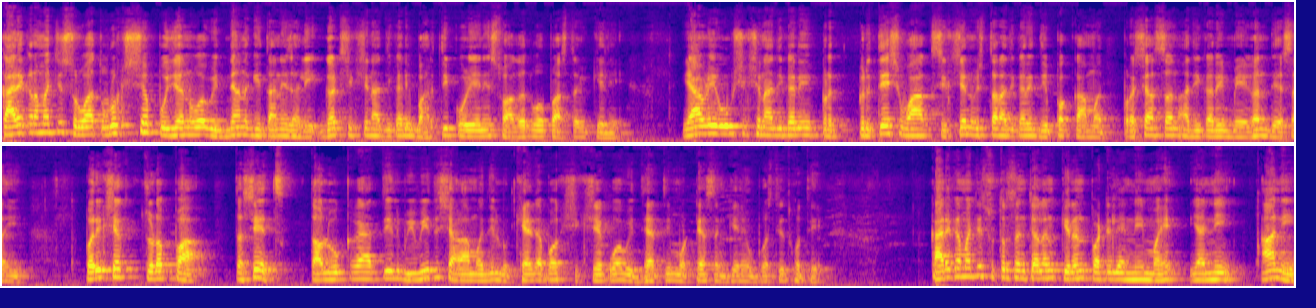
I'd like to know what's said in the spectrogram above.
कार्यक्रमाची सुरुवात वृक्ष पूजन व विज्ञान गीताने झाली. गट शिक्षणाधिकारी भारती कोळी यांनी स्वागत व प्रास्ताविक केले. यावेळी उपशिक्षणाधिकारी प्र प्रितेश वाघ शिक्षण विस्तार अधिकारी दीपक कामत प्रशासन अधिकारी मेघन देसाई परीक्षक चुडप्पा तसेच तालुक्यातील विविध शाळांमधील मुख्याध्यापक शिक्षक व विद्यार्थी मोठ्या संख्येने उपस्थित होते. कार्यक्रमाचे सूत्रसंचालन किरण पाटील यांनी महे यांनी आणि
